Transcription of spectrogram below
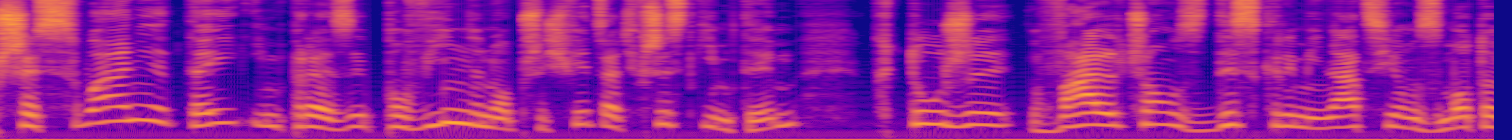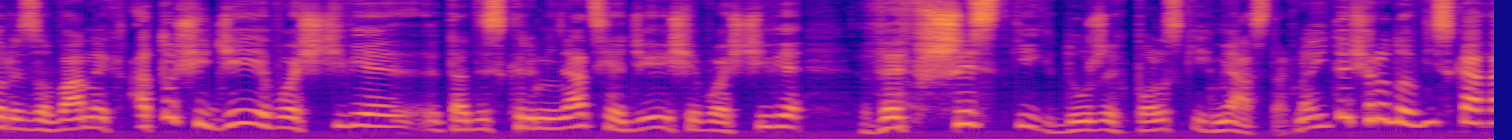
przesłanie tej imprezy powinno przyświecać wszystkim tym, którzy walczą z dyskryminacją zmotoryzowanych, a to się dzieje właściwie, ta dyskryminacja dzieje się właściwie we wszystkich dużych polskich miastach. No i te środowiska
